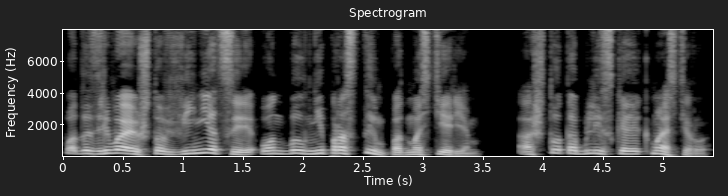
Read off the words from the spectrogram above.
Подозреваю, что в Венеции он был не простым подмастерьем, а что-то близкое к мастеру.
